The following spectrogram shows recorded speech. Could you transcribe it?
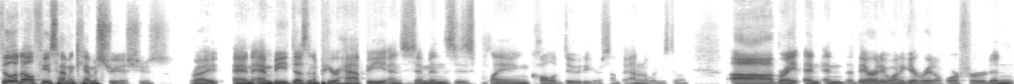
Philadelphia is having chemistry issues, right? And Embiid doesn't appear happy, and Simmons is playing Call of Duty or something. I don't know what he's doing, uh, right? And and they already want to get rid of Horford, and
